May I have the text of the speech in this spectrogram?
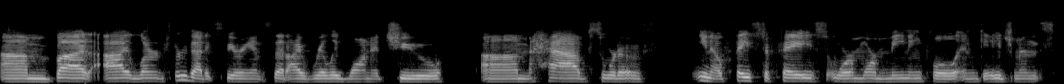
Um, but I learned through that experience that I really wanted to um, have sort of, you know, face to face or more meaningful engagements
